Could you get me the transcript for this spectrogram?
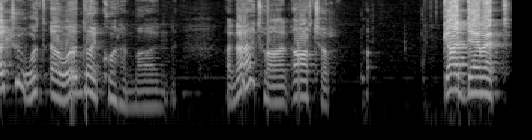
Actually, what uh, what do I call him? An a knight or an archer? God damn it!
